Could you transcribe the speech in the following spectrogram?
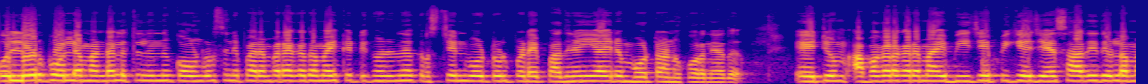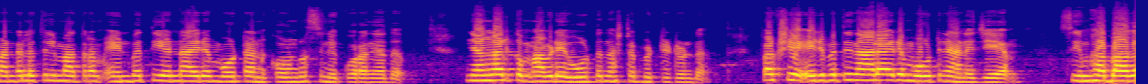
ഒല്ലൂർ പോലുള്ള മണ്ഡലത്തിൽ നിന്ന് കോൺഗ്രസിന് പരമ്പരാഗതമായി കിട്ടിക്കൊണ്ടിരുന്ന ക്രിസ്ത്യൻ വോട്ട് ഉൾപ്പെടെ പതിനയ്യായിരം വോട്ടാണ് കുറഞ്ഞത്. ഏറ്റവും അപകടകരമായി ബി ജെ പിക്ക് ജയസാധ്യതയുള്ള മണ്ഡലത്തിൽ മാത്രം എൺപത്തി എണ്ണായിരം വോട്ടാണ് കോൺഗ്രസിന് കുറഞ്ഞത്. ഞങ്ങൾക്കും അവിടെ വോട്ട് നഷ്ടപ്പെട്ടിട്ടുണ്ട്. പക്ഷേ എഴുപത്തിനാലായിരം വോട്ടിനാണ് ജയം. സിംഹഭാഗ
